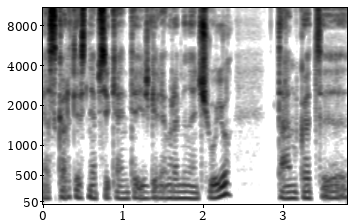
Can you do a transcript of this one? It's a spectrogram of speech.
mes kartais neapsikentę išgeriam raminančiųjų tam, kad e,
